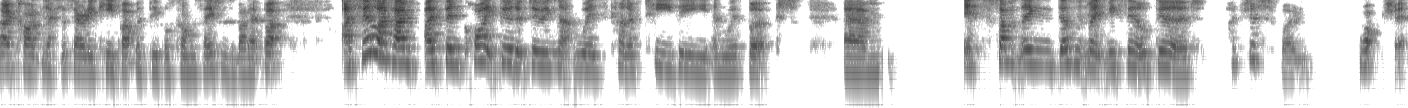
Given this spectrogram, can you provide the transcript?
I can't necessarily keep up with people's conversations about it, but I feel like I've I've been quite good at doing that with kind of TV and with books. Um, if something doesn't make me feel good, I just won't watch it.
